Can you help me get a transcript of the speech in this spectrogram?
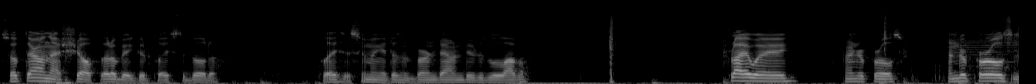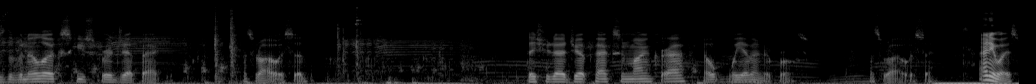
So up there on that shelf, that'll be a good place to build a place, assuming it doesn't burn down due to the lava. Fly away. Ender pearls. Ender pearls is the vanilla excuse for a jetpack. That's what I always said. They should add jetpacks in Minecraft. Nope, we have ender pearls. That's what I always say. Anyways,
